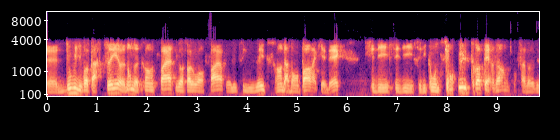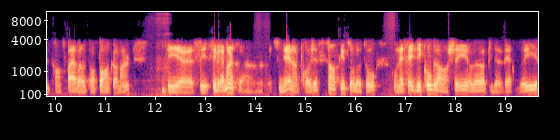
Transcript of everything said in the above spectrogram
Euh, d'où il va partir, le nombre de transferts qu'il va falloir faire pour l'utiliser et se rendre à bon port à Québec, c'est des, c'est des, c'est des conditions ultra perdantes pour favoriser le transfert vers le transport en commun. C'est, euh, c'est, c'est vraiment un, tunnel, un projet centré sur l'auto qu'on essaie d'éco-blanchir là, puis de verdir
